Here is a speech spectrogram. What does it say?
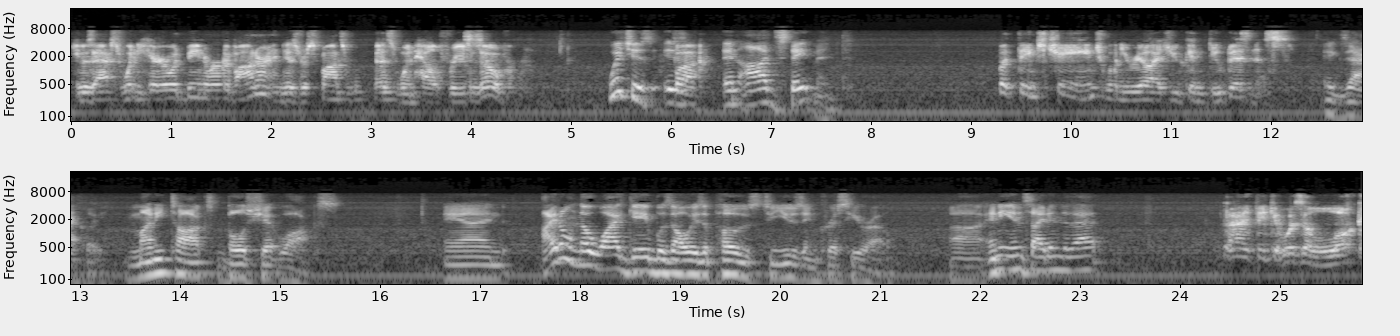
he was asked when Hero would be in Ring of Honor, and his response was when Hell freezes over. Which is, is but, an odd statement. But things change when you realize you can do business. Exactly. Money talks, bullshit walks. And I don't know why Gabe was always opposed to using Chris Hero. Uh, any insight into that? I think it was a look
